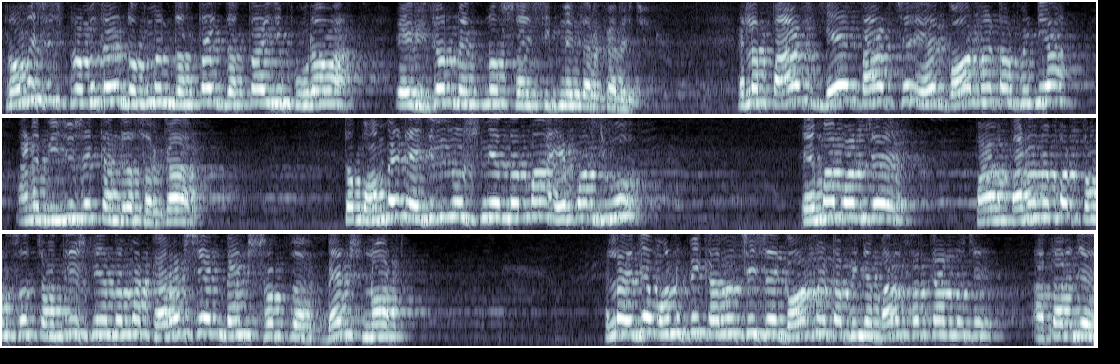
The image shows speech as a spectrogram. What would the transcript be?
પ્રોમિસિસ પ્રોમિસરી ડોક્યુમેન્ટ દસ્તાવેજ, દસ્તાવેજી પુરાવા એ રિઝર્વ બેંકનો સિગ્નેચર કરે છે. એટલે પાર્ટ બે પાર્ટ છે, એ ગવર્મેન્ટ ઓફ ઇન્ડિયા અને બીજું છે કેન્દ્ર સરકાર. તો બોમ્બે ટ્રેઝરી નોટ્સની અંદરમાં એ પણ જુઓ. એમાં પણ છે પાના નંબર ત્રણસો ચોત્રીસની અંદરમાં કરન્સી એન્ડ બેંક શબ્દ બેંક નોટ એટલે જે વનરૂપી કરન્સી છે ગવર્મેન્ટ ઓફ ઇન્ડિયા ભારત સરકારનું છે. અત્યારે જે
